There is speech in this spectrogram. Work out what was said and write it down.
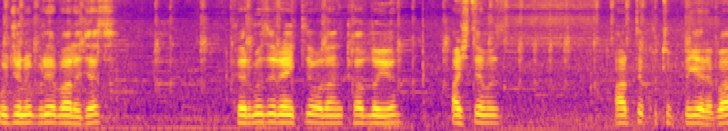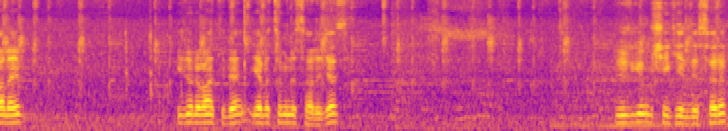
ucunu buraya bağlayacağız. Kırmızı renkli olan kabloyu açtığımız artı kutuplu yere bağlayıp izolant ile yalıtımını saracağız. Düzgün bir şekilde sarıp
